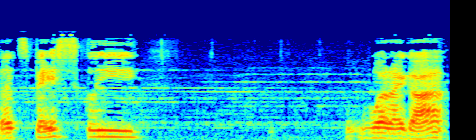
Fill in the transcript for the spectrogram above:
that's basically what I got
